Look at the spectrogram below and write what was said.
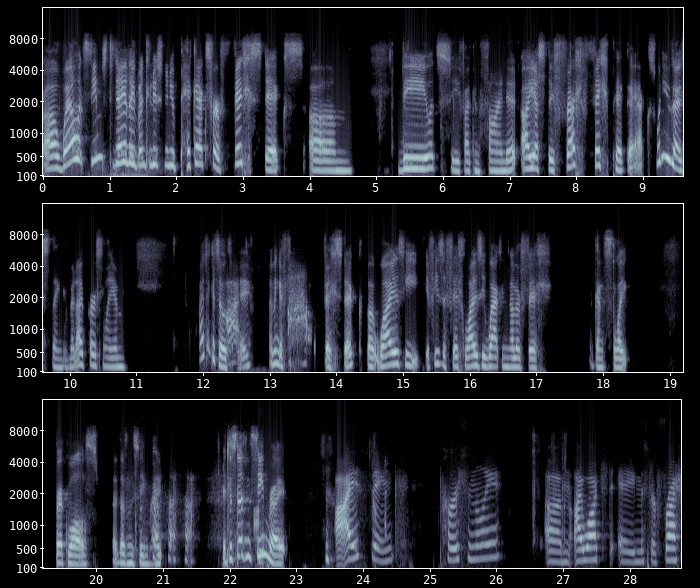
Uh, well, it seems today they've introduced a new pickaxe for fish sticks. Um, the let's see if I can find it. Uh, yes, the fresh fish pickaxe. What do you guys think of it? I personally am. I think it's okay. I, think a f- fish stick, but why is he? If he's a fish, why is he whacking other fish against like brick walls? That doesn't seem right. It just doesn't seem right. I think personally, um, I watched a Mr. Fresh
